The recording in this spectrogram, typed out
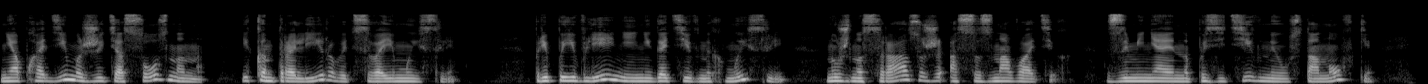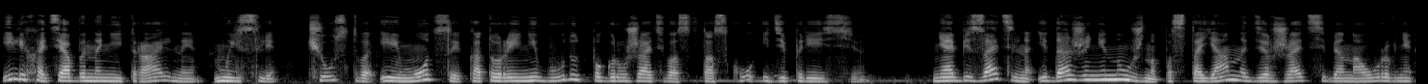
Необходимо жить осознанно и контролировать свои мысли. При появлении негативных мыслей нужно сразу же осознавать их, заменяя на позитивные установки или хотя бы на нейтральные мысли, чувства и эмоции, которые не будут погружать вас в тоску и депрессию. Не обязательно и даже не нужно постоянно держать себя на уровне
